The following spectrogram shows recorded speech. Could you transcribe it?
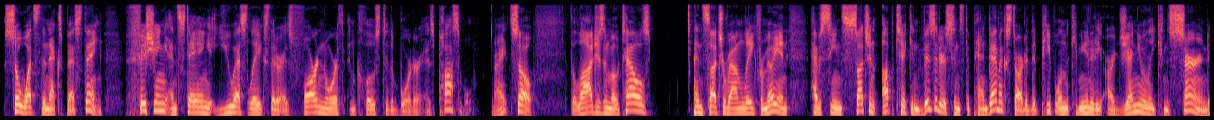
So what's the next best thing? Fishing and staying at US lakes that are as far north and close to the border as possible, right? So the lodges and motels and such around Lake Vermilion have seen such an uptick in visitors since the pandemic started that people in the community are genuinely concerned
